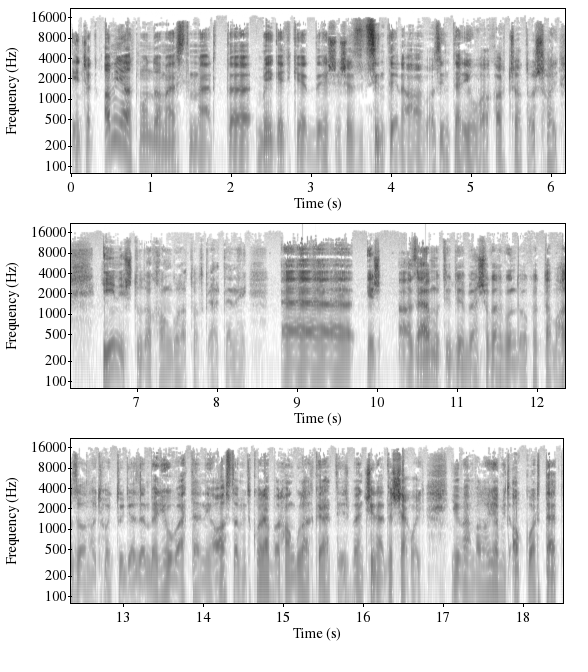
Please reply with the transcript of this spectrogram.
Én csak amiatt mondom ezt, mert uh, még egy kérdés, és ez szintén a, az interjúval kapcsolatos, hogy én is tudok hangulatot kelteni. És az elmúlt időben sokat gondolkodtam azon, hogy hogy tudja az ember jóvá tenni azt, amit korábban hangulatkeltésben csinált, de sehogy. Nyilvánvaló, hogy amit akkor tett,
